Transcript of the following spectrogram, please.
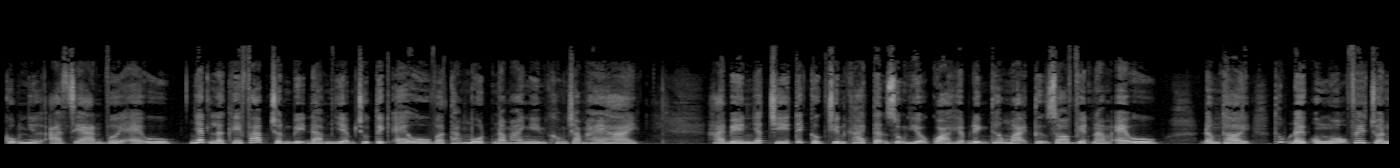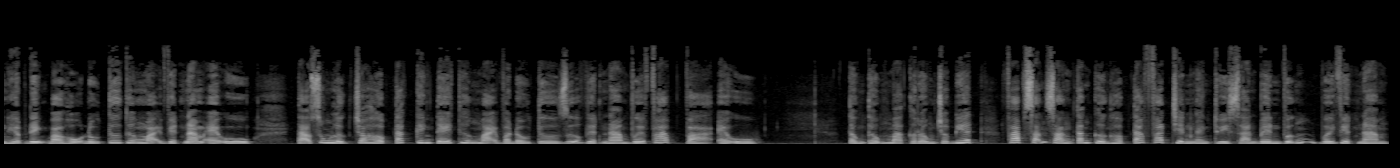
cũng như ASEAN với EU, nhất là khi Pháp chuẩn bị đảm nhiệm Chủ tịch EU vào tháng 1 năm 2022. Hai bên nhất trí tích cực triển khai tận dụng hiệu quả Hiệp định Thương mại Tự do Việt Nam-EU, đồng thời thúc đẩy ủng hộ phê chuẩn Hiệp định Bảo hộ Đầu tư Thương mại Việt Nam-EU, tạo sung lực cho hợp tác kinh tế thương mại và đầu tư giữa Việt Nam với Pháp và EU. Tổng thống Macron cho biết Pháp sẵn sàng tăng cường hợp tác phát triển ngành thủy sản bền vững với Việt Nam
